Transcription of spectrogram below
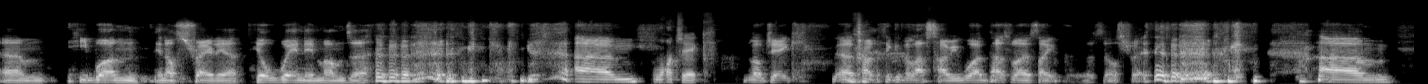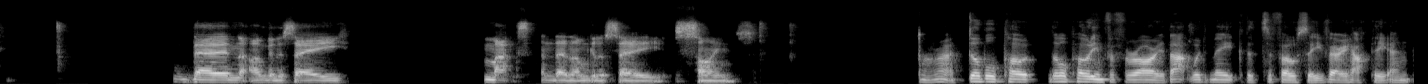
Um, he won in Australia. He'll win in Monza. um, logic, logic. Uh, trying to think of the last time he won. That's what I was like. Was Australia? um, then I'm going to say Max, and then I'm going to say Sainz. All right, double po- double podium for Ferrari. That would make the Tifosi very happy, and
